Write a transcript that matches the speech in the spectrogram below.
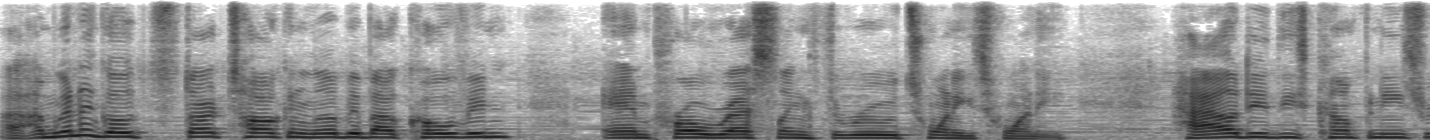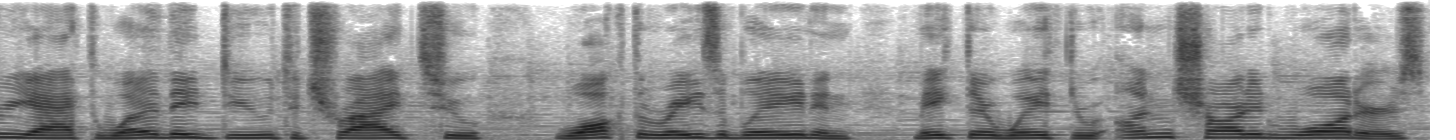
uh, I'm gonna go start talking a little bit about COVID and pro wrestling through 2020. How did these companies react? What did they do to try to walk the razor blade and make their way through uncharted waters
